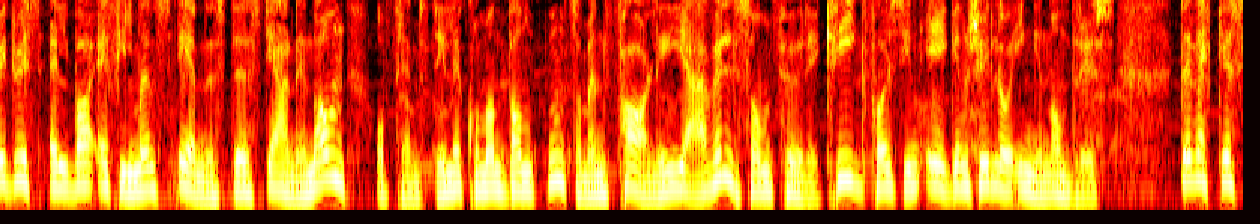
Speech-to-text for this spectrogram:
Idris Elba er filmens eneste stjernenavn, og fremstiller kommandanten som en farlig jævel som fører krig for sin egen skyld og ingen andres. Det vekkes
